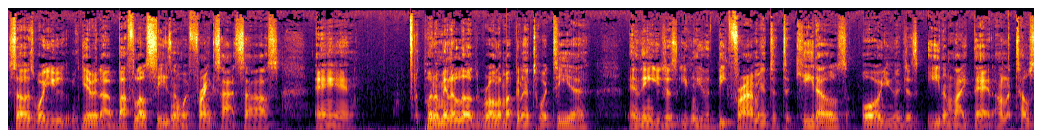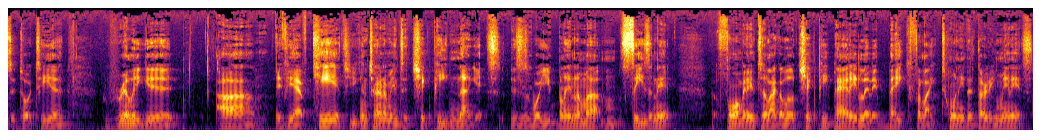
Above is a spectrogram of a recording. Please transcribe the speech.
So it's where you give it a buffalo season with Frank's hot sauce and put them in a little, roll them up in a tortilla, and then you just you can either deep fry them into taquitos or you can just eat them like that on a toasted tortilla. Really good. Um, if you have kids, you can turn them into chickpea nuggets. This is where you blend them up, season it, form it into like a little chickpea patty, let it bake for like 20 to 30 minutes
